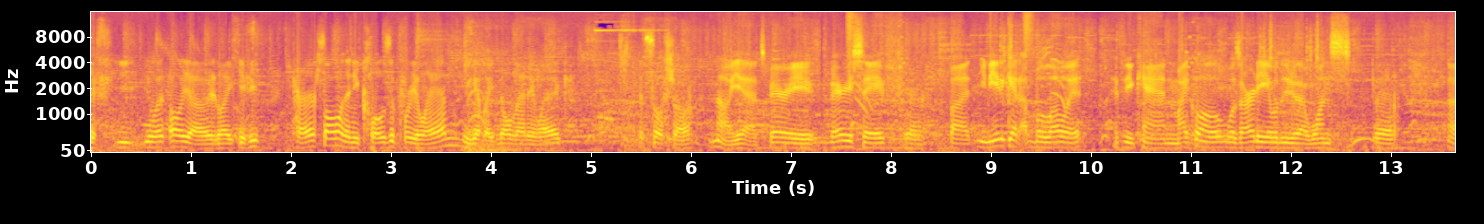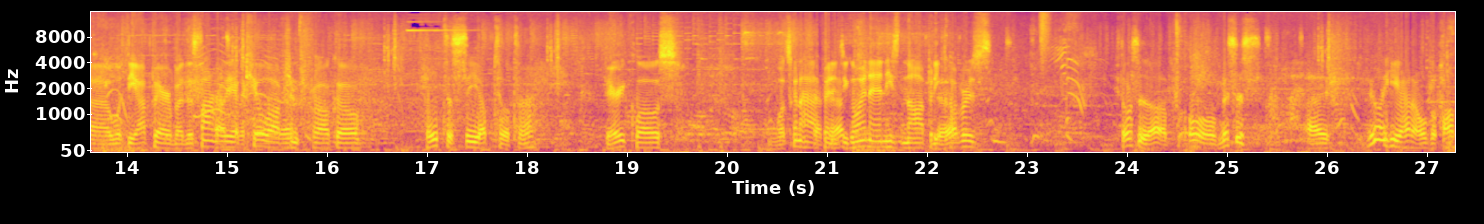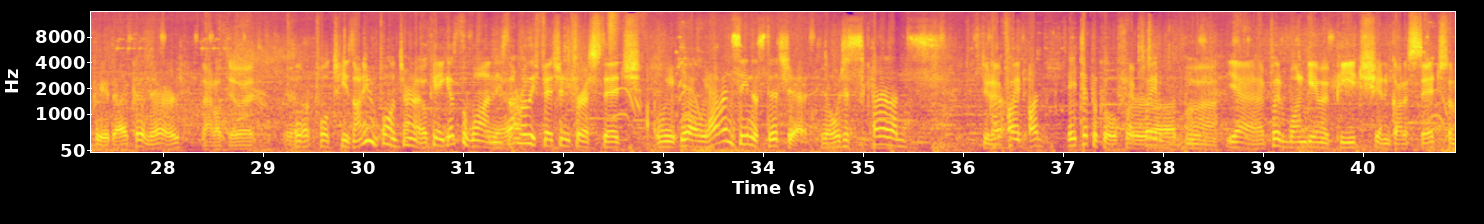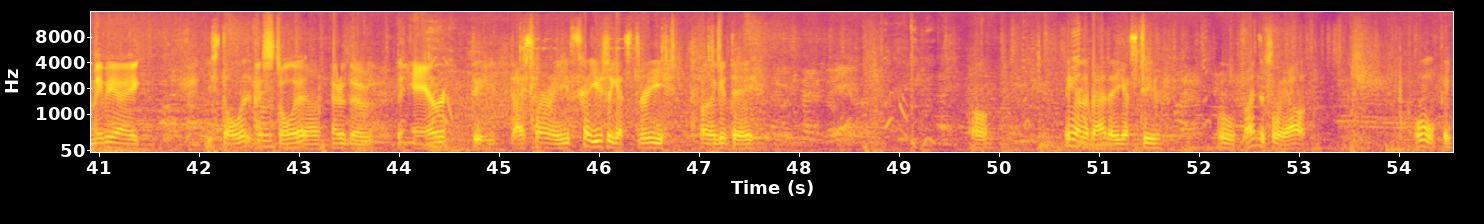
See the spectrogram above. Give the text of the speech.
if you, you oh yeah, like if you parasol and then you close it before you land, you get like no landing leg. It's so strong. No, yeah, it's very, very safe. Yeah. But you need to get below it if you can. Michael was already able to do that once Yeah. uh, with the up air, but that's not really a kill option for Falco. Hate to see up tilt, huh? Very close. What's gonna happen? Is he going in? He's not, but he Yeah. covers. Throws it up. Oh, misses. I feel like he kind of overcomplicated that. I couldn't err. That'll do it. Yeah. Pull, pull, he's not even pulling turn. Okay, he gets the one. He's not really fishing for a stitch. We, yeah, we haven't seen the stitch yet, you know, which is kind of un- Dude, I played. of un- atypical for I played, uh, uh, yeah, I played one game of Peach and got a stitch, so maybe I, you stole it. I stole it Yeah. out of the, the air. Dude, I swear, man, this guy usually gets three on a good day. Oh, I think on a bad day he gets two. Oh, finds his way out. Oh, big.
